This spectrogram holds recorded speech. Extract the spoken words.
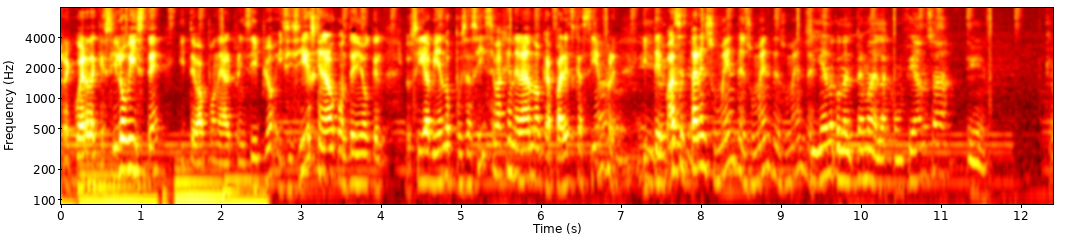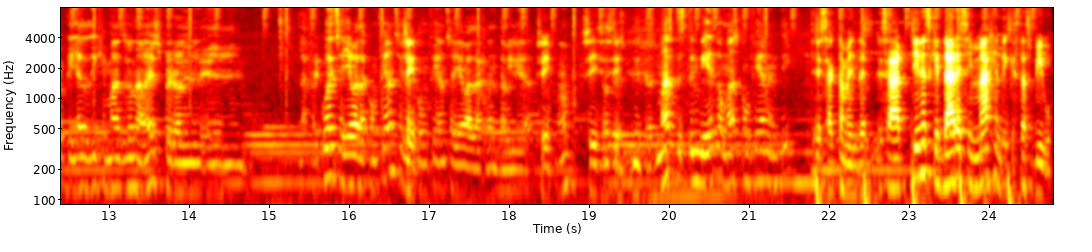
recuerda que sí lo viste y te va a poner al principio. Y si sigues generando contenido que lo siga viendo, pues así se va generando que aparezca siempre. Claro, Y y te vas a estar en su mente, en su mente, en su mente. Siguiendo con el tema de la confianza, eh, creo que ya lo dije más de una vez, pero el- el- frecuencia lleva a la confianza y Sí. la confianza lleva a la rentabilidad. Sí. ¿no? Sí, Entonces, mientras más te estén viendo, más confían en ti. Exactamente. O sea, tienes que dar esa imagen de que estás vivo,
